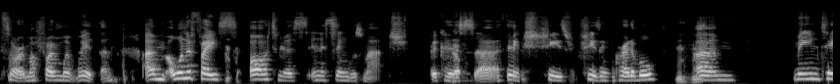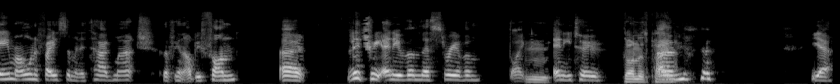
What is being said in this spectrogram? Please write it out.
sorry, my phone went weird then. Um I want to face Artemis in a singles match because uh, I think she's she's incredible. Mhm. Um meme team, I want to face them in a tag match. I think that'll be fun. Uh literally any of them, there's three of them, like Mm. any two. Donna's pain. Um yeah.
